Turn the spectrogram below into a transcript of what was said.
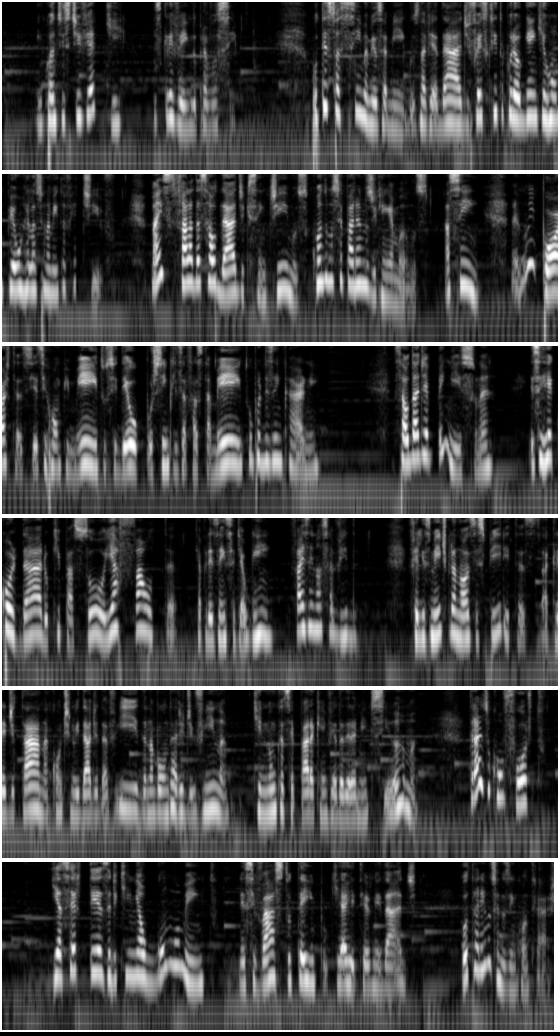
enquanto estive aqui escrevendo para você. O texto acima, meus amigos, na verdade, foi escrito por alguém que rompeu um relacionamento afetivo, mas fala da saudade que sentimos quando nos separamos de quem amamos. Assim, eh, não importa se esse rompimento se deu por simples afastamento ou por desencarne. Saudade é bem isso, né? Esse recordar o que passou e a falta que a presença de alguém faz em nossa vida. Felizmente para nós espíritas, acreditar na continuidade da vida, na bondade divina, que nunca separa quem verdadeiramente se ama, traz o conforto e a certeza de que em algum momento, nesse vasto tempo que é a eternidade, voltaremos a nos encontrar.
